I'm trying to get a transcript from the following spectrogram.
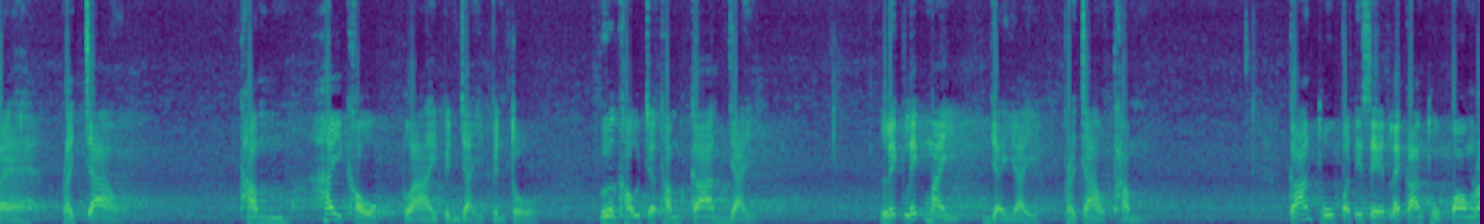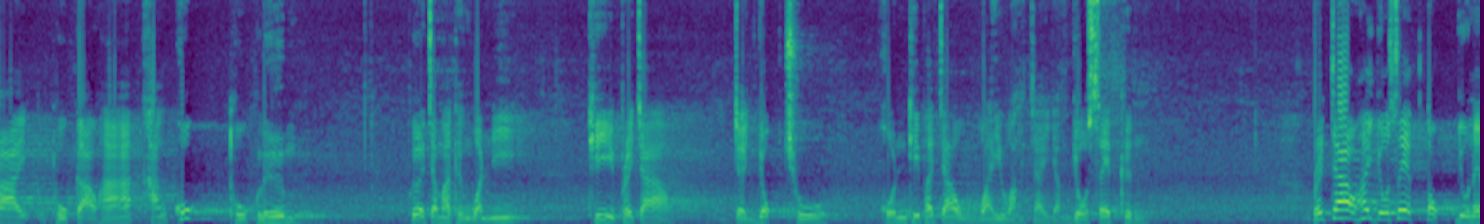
แต่พระเจ้าทำให้เขากลายเป็นใหญ่เป็นโต เพื่อเขาจะทำการใหญ่ เล็กๆไม่ใหญ่ ๆ พระเจ้าทำ การถูกปฏิเสธและการถูกปองร้าย ถูกกล่าวหาขังคุกถูกลืม เพื่อจะมาถึงวันนี้ที่พระเจ้าจะยกชูคนที่พระเจ้าไว้วางใจอย่างโยเซฟขึ้น พระเจ้าให้โยเซฟตกอยู่ใน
